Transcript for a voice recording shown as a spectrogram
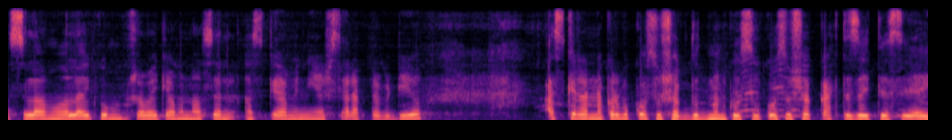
আসসালামু আলাইকুম, সবাই কেমন আছেন? আজকে আমি নিয়ে এসেছি আর একটা ভিডিও। আজকে রান্না করব কচু শাক দুধমান কচু। কচু শাক কাটতে যাইতেছি। এই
